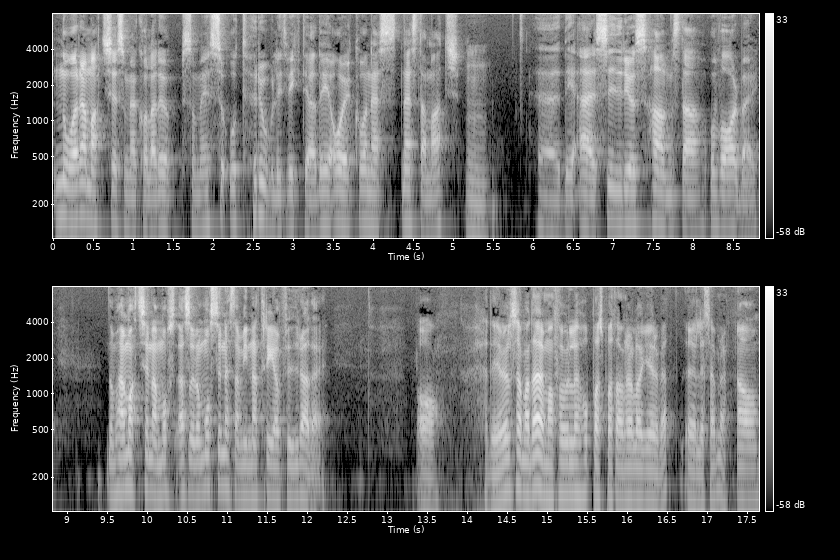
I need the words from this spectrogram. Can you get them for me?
några matcher som jag kollade upp som är så otroligt viktiga. Det är AIK näst, nästa match. mm. Eh, Det är Sirius, Halmstad och Varberg. De här matcherna måste, alltså de måste nästan vinna tre av fyra där. Ja, det är väl samma där, man får väl hoppas på att andra lag gör det bättre, eller sämre Ja,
